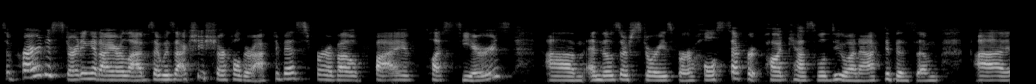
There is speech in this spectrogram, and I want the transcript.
So prior to starting at IR Labs, I was actually a shareholder activist for about five plus years. Um, and those are stories for a whole separate podcast we'll do on activism. Uh,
